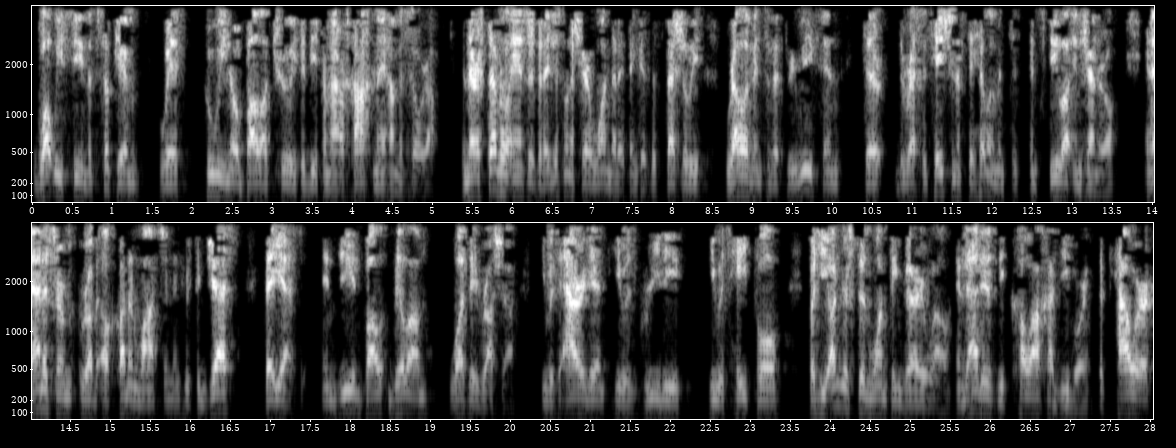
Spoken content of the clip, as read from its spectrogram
what we see in the psukim with who we know Balak truly to be from our Chachmei HaMesorah? And there are several answers, but I just want to share one that I think is especially relevant to the three weeks and to the recitation of Tehillim and, and Tefillah in general. And that is from Rabbi Elchanan Wasserman, who suggests that yes, indeed, Bilam was a rasha. He was arrogant, he was greedy, he was hateful, but he understood one thing very well, and that is the koach hadibor, the power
